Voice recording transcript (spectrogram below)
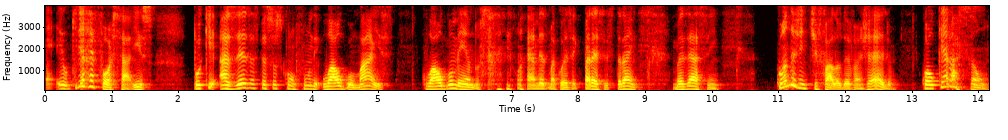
é, eu queria reforçar isso porque às vezes as pessoas confundem o algo mais com algo menos. Não é a mesma coisa. Sei que parece estranho, mas é assim. Quando a gente fala do Evangelho, qualquer ação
